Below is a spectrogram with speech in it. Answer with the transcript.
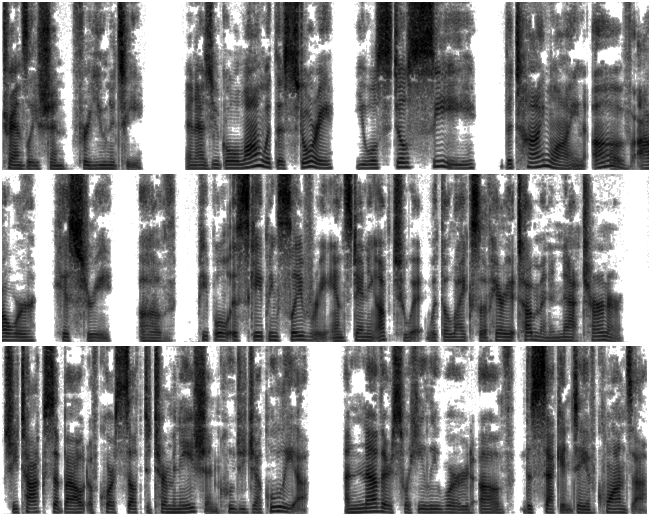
translation for unity. And as you go along with this story, you will still see the timeline of our history of people escaping slavery and standing up to it with the likes of Harriet Tubman and Nat Turner. She talks about, of course, self-determination, kujichagulia, another Swahili word of the second day of Kwanzaa.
